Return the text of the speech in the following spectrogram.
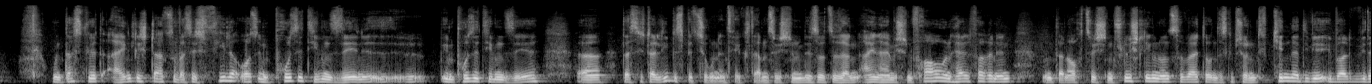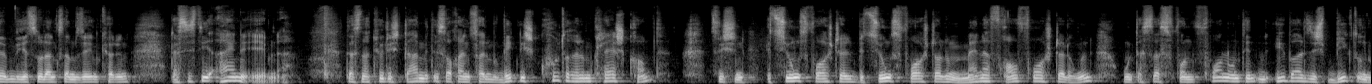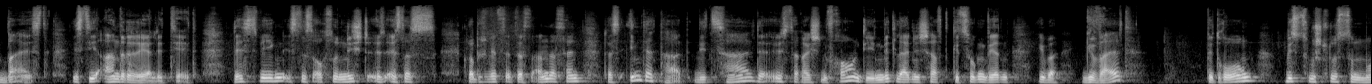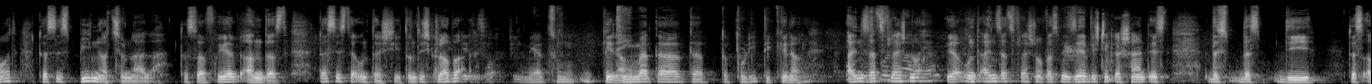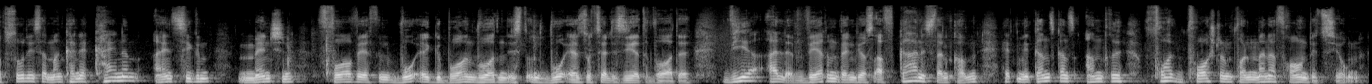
Und das führt eigentlich dazu, was ich vielerorts im Positiven sehe, äh, im Positiven sehe, äh, dass sich da Liebesbeziehungen entwickelt haben zwischen sozusagen einheimischen Frauen, Helferinnen und dann auch zwischen Flüchtlingen und so weiter. Und es gibt schon Kinder, die wir überall wieder jetzt so langsam sehen können. Das ist die eine Ebene dass natürlich damit es auch zu einem wirklich kulturellen Clash kommt zwischen Erziehungsvorstellungen, Beziehungsvorstellungen, Männer-Frau-Vorstellungen und dass das von vorn und hinten überall sich biegt und beißt, ist die andere Realität. Deswegen ist es auch so nicht, ist das, glaube ich, wird es etwas anders sein, dass in der Tat die Zahl der österreichischen Frauen, die in Mitleidenschaft gezogen werden über Gewalt, Bedrohung bis zum Schluss zum Mord, das ist binationaler. Das war früher anders. Das ist der Unterschied. Und ich Damit glaube. Geht es auch viel mehr zum genau. Thema der, der, der Politik. Genau. Ein Satz vielleicht noch, ja, und ein Satz vielleicht noch, was mir sehr wichtig erscheint, ist, dass, dass die, das Absurde ist ja, man kann ja keinem einzigen Menschen vorwerfen, wo er geboren worden ist und wo er sozialisiert wurde. Wir alle wären, wenn wir aus Afghanistan kommen, hätten wir ganz, ganz andere Vorstellungen von Männer-Frauen-Beziehungen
